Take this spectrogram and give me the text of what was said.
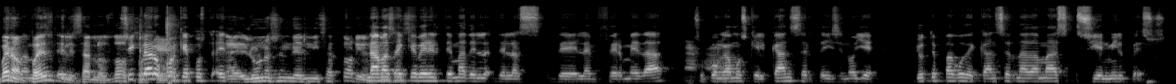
Bueno, puedes utilizar los dos. Sí, claro, porque pues, el uno es indemnizatorio. Nada más hay que ver el tema de la, de las, de la enfermedad. Supongamos que el cáncer te dicen, oye, yo te pago de cáncer nada más 100 mil pesos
